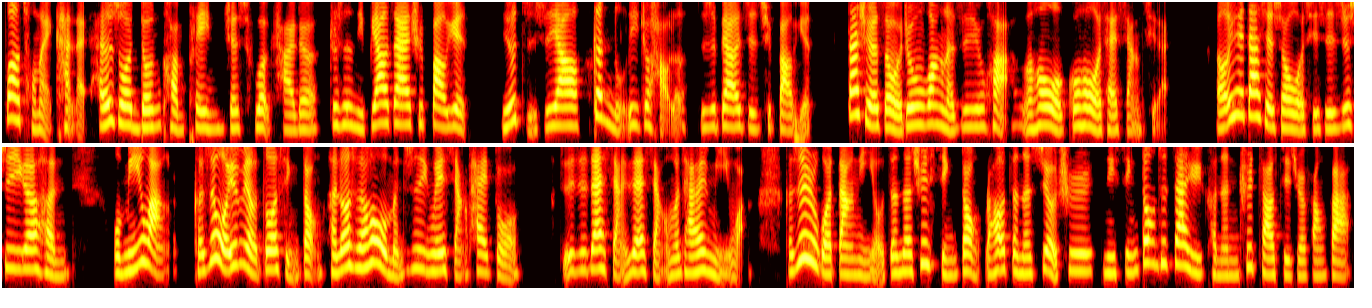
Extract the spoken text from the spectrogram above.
不知道从哪里看来，还是说 "Don't complain, just work harder"，就是你不要再去抱怨，你就只是要更努力就好了，就是不要一直去抱怨。大学的时候我就忘了这句话，然后我过后我才想起来。然后因为大学的时候我其实就是一个很我迷惘，可是我又没有做行动。很多时候我们就是因为想太多。就一直在想，一直在想，我们才会迷惘。可是，如果当你有真的去行动，然后真的是有去，你行动就在于可能你去找解决方法，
